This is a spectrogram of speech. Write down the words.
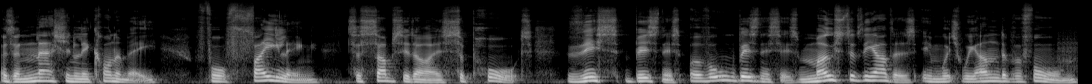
as a national economy for failing to subsidise, support this business of all businesses, most of the others in which we underperform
